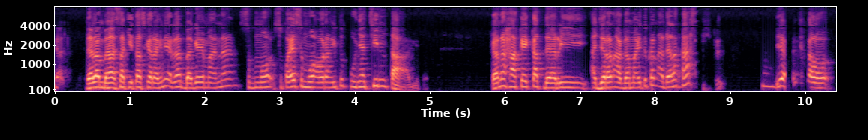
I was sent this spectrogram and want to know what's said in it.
Ya, dalam bahasa kita sekarang ini adalah bagaimana semua supaya semua orang itu punya cinta gitu. Karena hakikat dari ajaran agama itu kan adalah kasih. Kan? Ya kalau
